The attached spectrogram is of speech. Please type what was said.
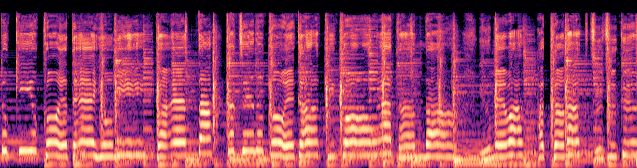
時を超えて蘇った風の声が聞こえたんだ夢は儚く続く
